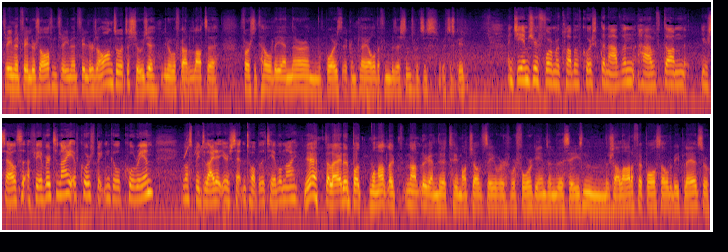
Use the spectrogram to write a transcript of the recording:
three midfielders off and three midfielders on. So it just shows you, you know, we've got lots of versatility in there and boys that can play all different positions, which is which is good. And James, your former club, of course, Glenavon, have done yourselves a favour tonight, of course, beating Coleraine. You must be delighted you're sitting top of the table now. Yeah, delighted, but we'll not look not look into it too much. Obviously, we're, we're four games into the season. There's a lot of football still to be played. So,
